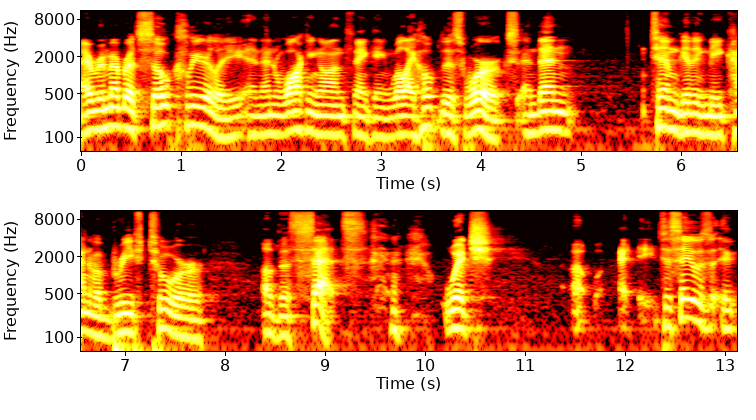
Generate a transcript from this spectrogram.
I remember it so clearly, and then walking on thinking, well, I hope this works. And then Tim giving me kind of a brief tour of the sets, which uh, to say it was. It,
